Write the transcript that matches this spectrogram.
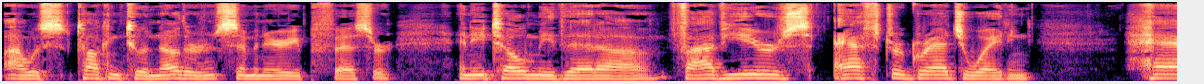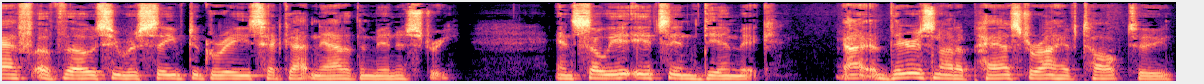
I was talking to another seminary professor, and he told me that uh, five years after graduating, half of those who received degrees had gotten out of the ministry. And so it, it's endemic. I, there is not a pastor I have talked to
